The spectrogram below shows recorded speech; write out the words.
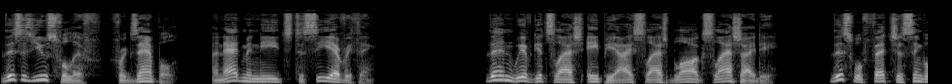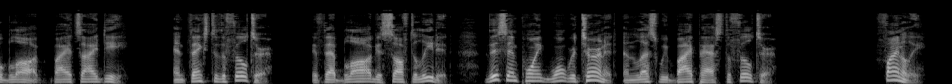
This is useful if, for example, an admin needs to see everything. Then we have get slash API slash blog slash ID. This will fetch a single blog by its ID. And thanks to the filter, if that blog is soft deleted, this endpoint won't return it unless we bypass the filter. Finally,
